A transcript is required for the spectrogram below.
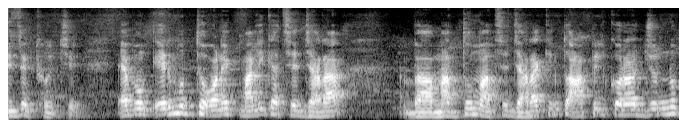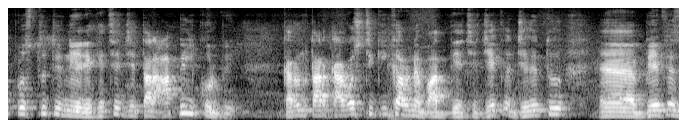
রিজেক্ট হচ্ছে এবং এর মধ্যে অনেক মালিক আছে যারা বা মাধ্যম আছে যারা কিন্তু আপিল করার জন্য প্রস্তুতি নিয়ে রেখেছে যে তারা আপিল করবে। কারণ তার কাগজটি কী কারণে বাদ দিয়েছে? যে যেহেতু বিএফএস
